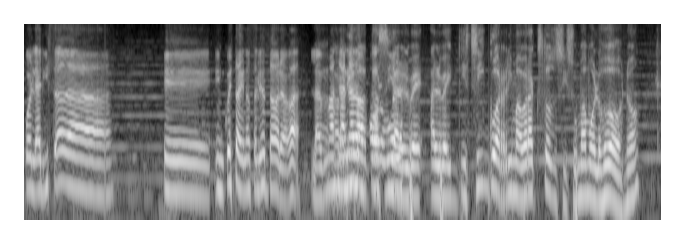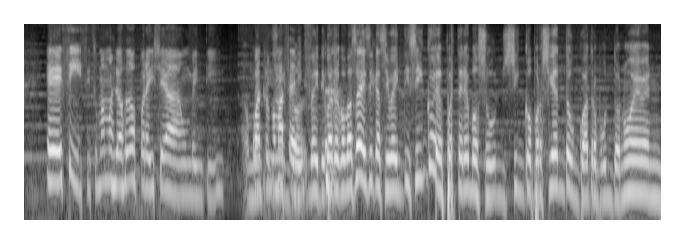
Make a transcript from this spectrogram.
polarizada eh, encuesta que nos salió hasta ahora. Va, la más Arrima ganada casi al, ve- al 25 arrima Braxton si sumamos los dos, ¿no? Eh, sí, si sumamos los dos, por ahí llega a un 20. Un 4,6. 24,6 y casi 25 y después tenemos un 5%, un 4.9 en-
